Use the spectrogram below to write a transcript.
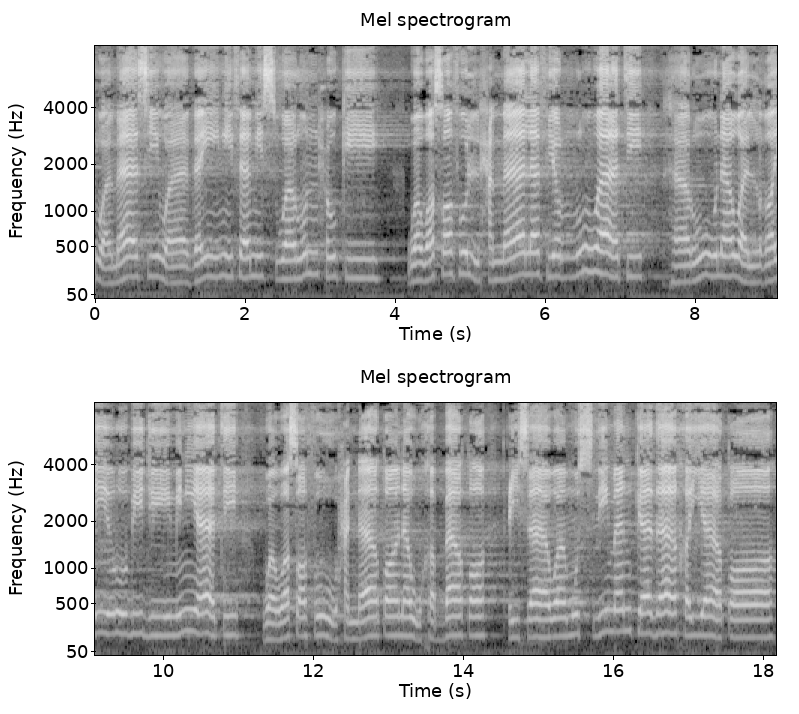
وما سوى ذين فمسور حكي. ووصف الحمال في الرواة هارون والغير بجيم ياتي. ووصفوا حناطا أو خباطا عيسى ومسلما كذا خياطا.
